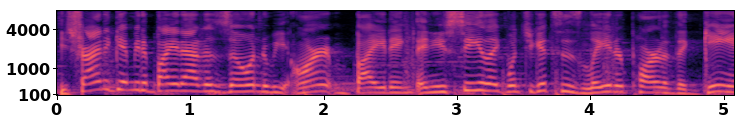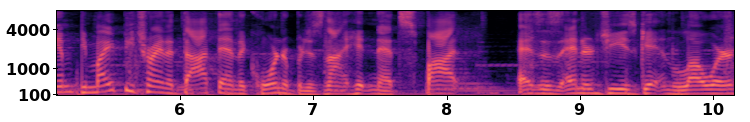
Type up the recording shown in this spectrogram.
He's trying to get me to bite out of the zone and we aren't biting. And you see, like, once you get to this later part of the game, he might be trying to dot that in the corner, but just not hitting that spot as his energy is getting lower.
